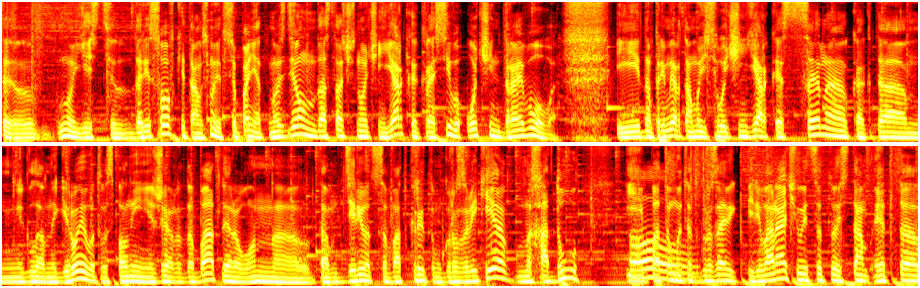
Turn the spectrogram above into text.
э, ну, есть дорисовки, там, ну, это все понятно, но сделано достаточно очень ярко, красиво, очень драйвово. И, например, там есть очень яркая сцена, когда главный герой, вот в исполнении Джерарда Батлера, он э, там дерется в открытом грузовике на ходу, и Оу. потом этот грузовик переворачивается, то есть там это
